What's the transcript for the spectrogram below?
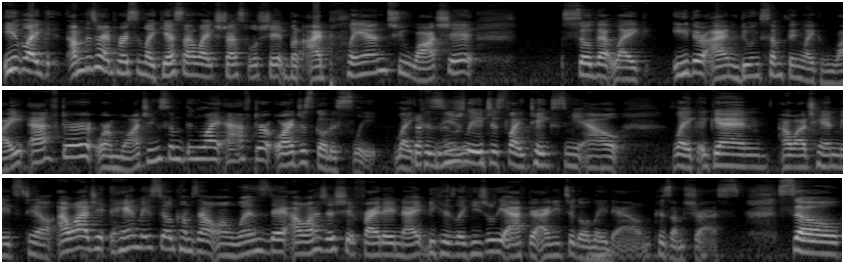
even like I'm the type person like yes I like stressful shit but I plan to watch it so that like either I'm doing something like light after or I'm watching something light after or I just go to sleep like cuz usually it just like takes me out like again, I watch Handmaid's Tale. I watch. Handmaid's Tale comes out on Wednesday. I watch this shit Friday night because like usually after I need to go lay down because I'm stressed. So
